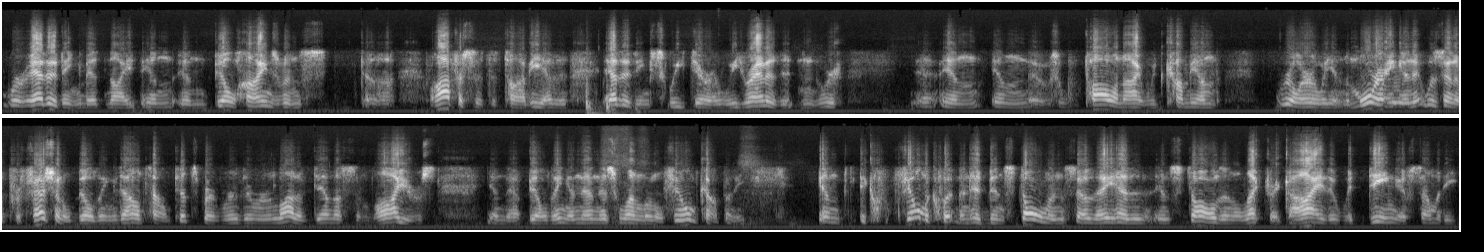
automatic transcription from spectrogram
were editing Midnight in in Bill Hinzman's uh, office at the time. He had an editing suite there, and we rented it, and we're and and it was, Paul and I would come in real early in the morning, and it was in a professional building downtown Pittsburgh where there were a lot of dentists and lawyers in that building, and then this one little film company. And film equipment had been stolen, so they had installed an electric eye that would ding if somebody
